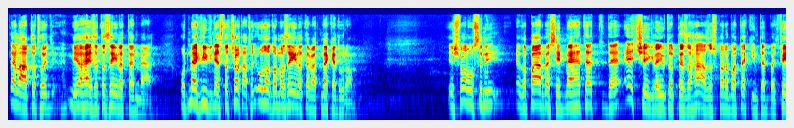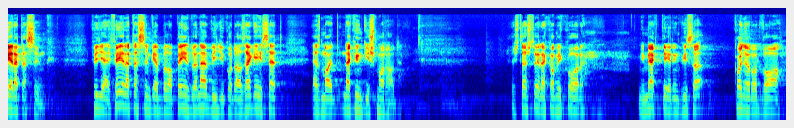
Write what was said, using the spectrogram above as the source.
te látod, hogy mi a helyzet az életemmel. Ott megvívni ezt a csatát, hogy odadom az életemet neked, Uram. És valószínű ez a párbeszéd mehetett, de egységre jutott ez a házas pár abban a tekintetben, hogy félreteszünk. Figyelj, félreteszünk ebből a pénzből, nem vigyük oda az egészet, ez majd nekünk is marad. És testvérek, amikor mi megtérünk vissza, kanyarodva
